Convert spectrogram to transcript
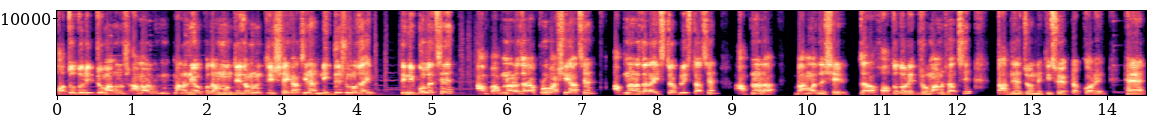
হতদরিদ্র মানুষ, আমার মাননীয় প্রধানমন্ত্রী, জননেত্রী শেখ হাসিনার নির্দেশ অনুযায়ী তিনি বলেছে, আপ- আপনারা যারা প্রবাসী আছেন, আপনারা যারা ইস্টাবলিশড আছেন, আপনারা বাংলাদেশের যারা হতদরিদ্র মানুষ আছে, তাদের জন্য কিছু একটা করেন। হ্যাঁ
